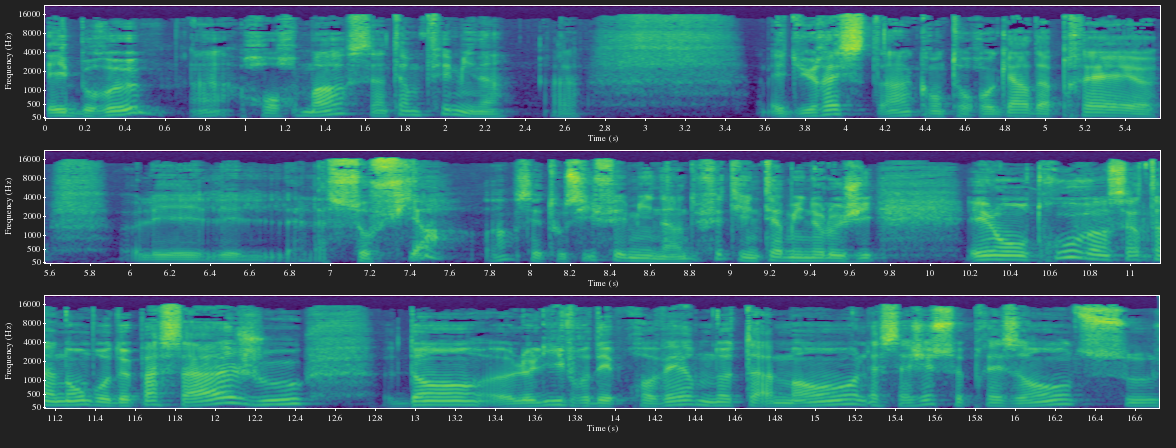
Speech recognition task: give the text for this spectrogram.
hébreu, hein, c'est un terme féminin. Voilà. Et du reste, hein, quand on regarde après euh, les, les, la Sophia, hein, c'est aussi féminin. Du fait, il y a une terminologie. Et on trouve un certain nombre de passages où, dans le livre des Proverbes notamment, la sagesse se présente sous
